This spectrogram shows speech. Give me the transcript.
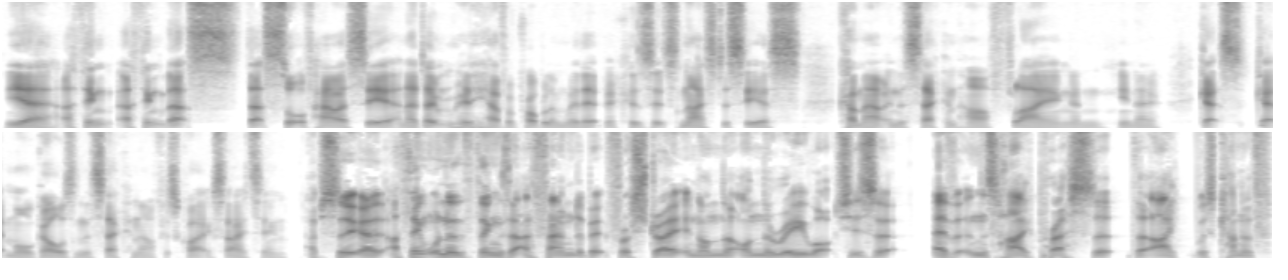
yeah, I think I think that's that's sort of how I see it, and I don't really have a problem with it because it's nice to see us come out in the second half flying, and you know get get more goals in the second half. It's quite exciting. Absolutely, I think one of the things that I found a bit frustrating on the on the rewatch is that Everton's high press that that I was kind of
